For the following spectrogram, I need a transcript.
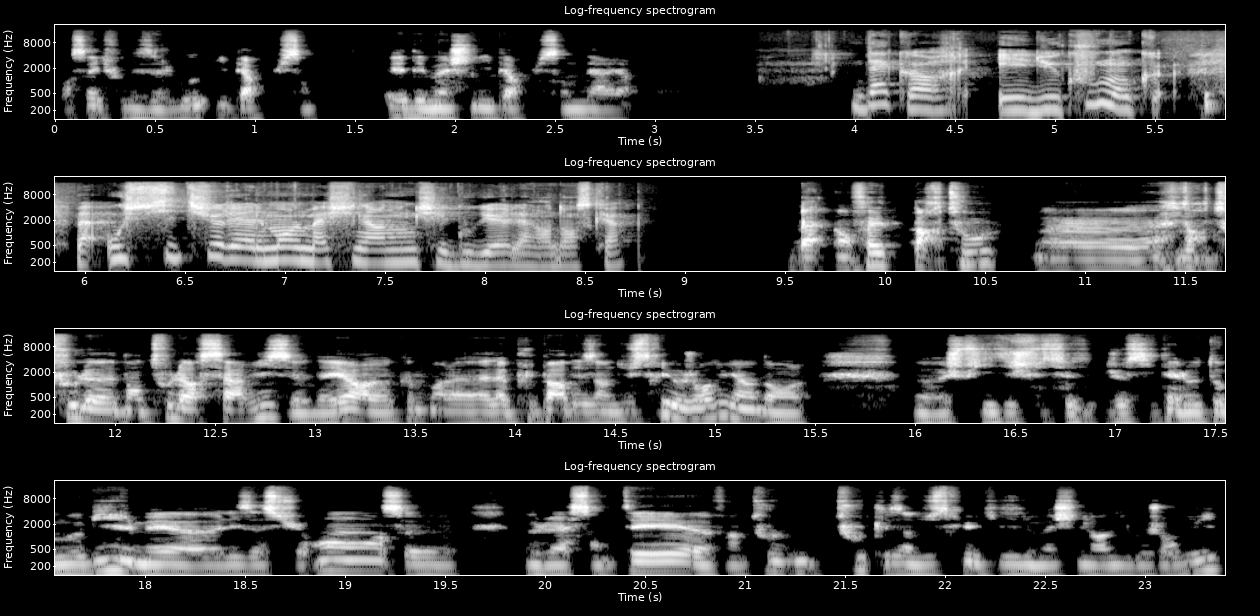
pour ça qu'il faut des algos hyper puissants et des machines hyper puissantes derrière. D'accord. Et du coup, donc, bah, où se situe réellement le machine learning chez Google alors dans ce cas? Bah, en fait, partout, euh, dans tout le, dans tous leurs services. D'ailleurs, euh, comme dans la, plupart des industries aujourd'hui, hein, dans, euh, je, je, je, citais l'automobile, mais euh, les assurances, euh, la santé, enfin tout, toutes les industries utilisent le machine learning aujourd'hui.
